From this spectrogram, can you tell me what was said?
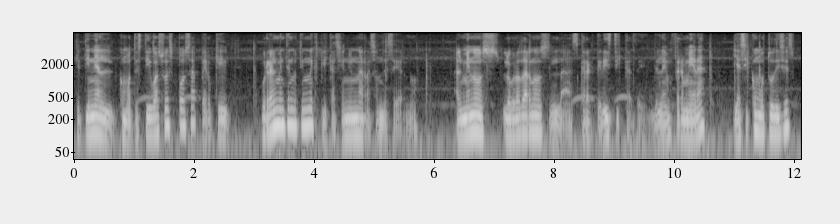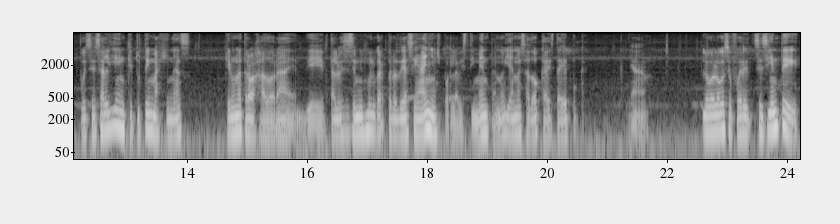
que tiene como testigo a su esposa, pero que pues, realmente no tiene una explicación ni una razón de ser, ¿no? Al menos logró darnos las características de, de la enfermera y así como tú dices, pues es alguien que tú te imaginas que era una trabajadora de tal vez ese mismo lugar, pero de hace años por la vestimenta, ¿no? Ya no es adoca esta época. Ya. Luego, luego se fue. Se siente.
